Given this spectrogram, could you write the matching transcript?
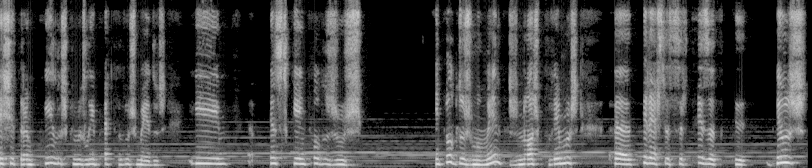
deixa tranquilos, que nos liberta dos medos. E penso que em todos os em todos os momentos nós podemos uh, ter esta certeza de que Deus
